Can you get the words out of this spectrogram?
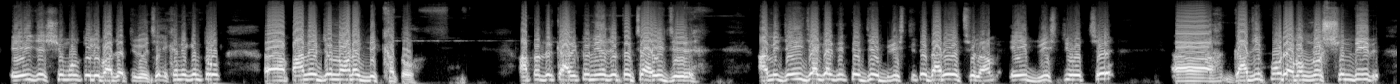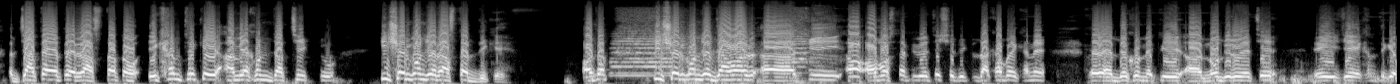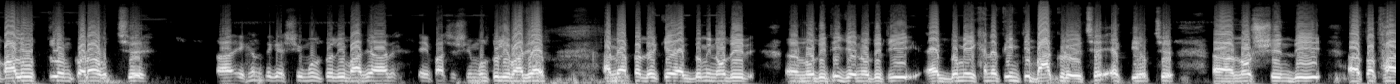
এই যে শিমুলতলি বাজারটি রয়েছে, এখানে কিন্তু পানের জন্য অনেক বিখ্যাত। আপনাদেরকে আরেকটু নিয়ে যেতে চাই যে, আমি যেই জায়গাটিতে যে বৃষ্টিতে দাঁড়িয়েছিলাম, এই বৃষ্টি হচ্ছে গাজীপুর এবং নরসিংদীর যাতায়াতের রাস্তা। তো এখান থেকে আমি এখন যাচ্ছি একটু কিশোরগঞ্জের রাস্তার দিকে। অর্থাৎ কিশোরগঞ্জে যাওয়ার কি অবস্থাটি রয়েছে সেটি একটু দেখাবো। এখানে দেখুন একটি নদী রয়েছে। এই যে এখান থেকে বালু উত্তোলন করা হচ্ছে এখান থেকে শিমুলতলি বাজার এই পাশে শিমুলতলি বাজার। আমি আপনাদেরকে একদমই নদীর নদীটি যে নদীটি একদমই এখানে তিনটি বাঁক রয়েছে। একটি হচ্ছে আহ, তথা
